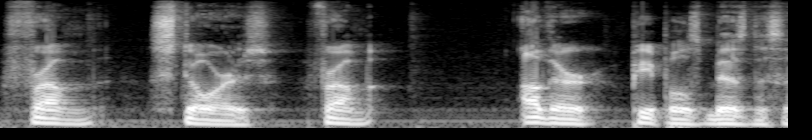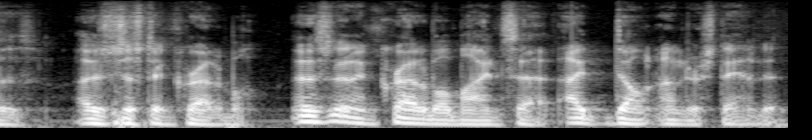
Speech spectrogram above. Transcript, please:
from stores, from other people's businesses. It's just incredible. It's an incredible mindset. I don't understand it.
